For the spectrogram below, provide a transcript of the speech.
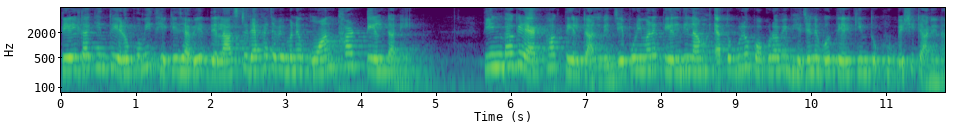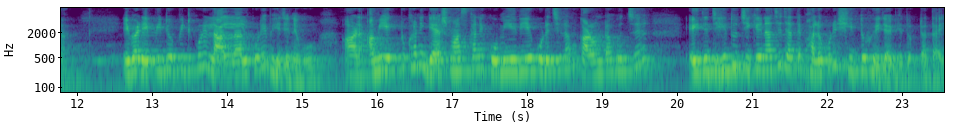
তেলটা কিন্তু এরকমই থেকে যাবে। লাস্টে দেখা যাবে মানে ওয়ান থার্ড তেলটা টানে তিন ভাগের এক ভাগ তেল টানবে। যে পরিমাণে তেল দিলাম, এতগুলো পকোড়া আমি ভেজে নেব, তেল কিন্তু খুব বেশি টানে না। এবার এপিট ওপিট করে লাল লাল করে ভেজে নেব। আর আমি একটুখানি গ্যাস মাঝখানে কমিয়ে দিয়ে করেছিলাম, কারণটা হচ্ছে এই যে যেহেতু চিকেন আছে, যাতে ভালো করে সিদ্ধ হয়ে যায় ভেতরটা, তাই।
